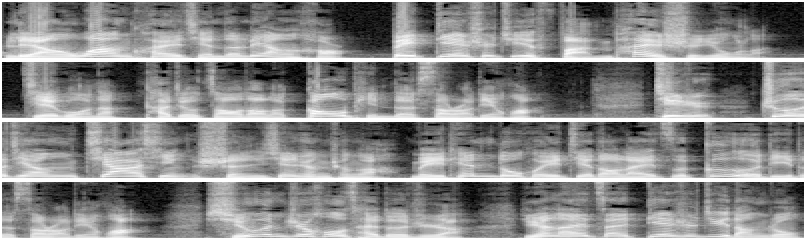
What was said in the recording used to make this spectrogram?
两万块钱的靓号被电视剧反派使用了，结果呢他就遭到了高频的骚扰电话。近日。浙江嘉兴沈先生称啊，每天都会接到来自各地的骚扰电话。询问之后才得知啊，原来在电视剧当中，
